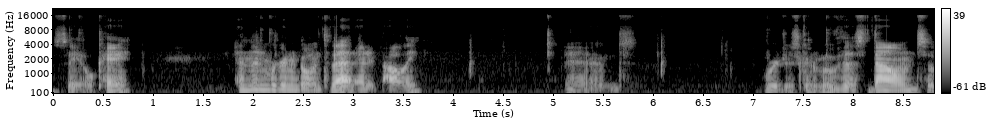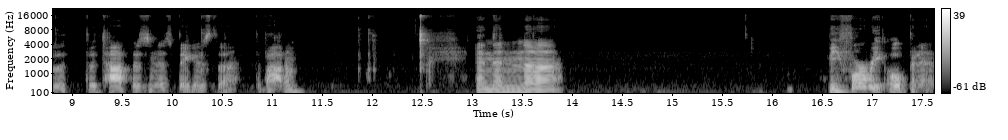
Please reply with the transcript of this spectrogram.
say OK, and then we're going to go into that edit poly, and we're just going to move this down so that the top isn't as big as the, the bottom. And then uh, before we open it,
